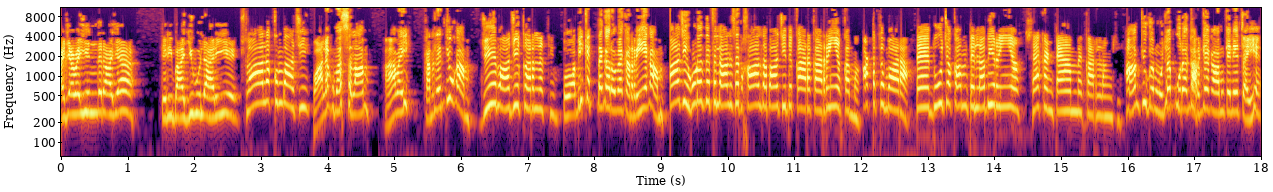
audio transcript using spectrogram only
आजा भाई अंदर आजा। तेरी बाजी बुला रही है। सलाम बाजी। वालेकुम अस्सलाम। हाँ भाई कर लेती हूँ काम जी बाजी कर लेती हूँ तो अभी कितने घरों में कर रही है काम बाजी हुणे ते फ़िलहाल सिर्फ़ खालदा बाजी दे कार कर रही है कम अट तुम्हारा ते दूजा काम ते लभी रही है सेकंड टाइम में कर लूँगी हाँ क्योंकि मुझे पूरे घर के काम के लिए चाहिए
